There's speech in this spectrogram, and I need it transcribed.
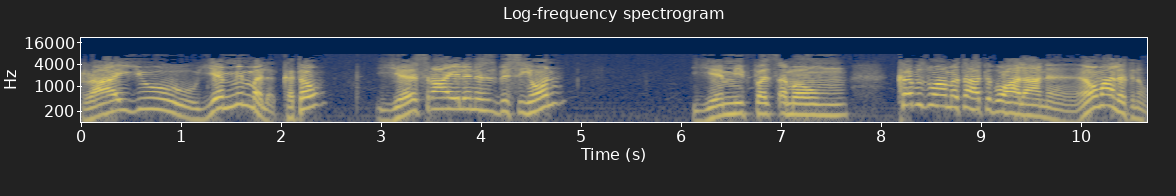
ራእዩ የሚመለከተው የእስራኤልን ሕዝብ ሲሆን የሚፈጸመውም ከብዙ ዓመታት በኋላ ነው ማለት ነው።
